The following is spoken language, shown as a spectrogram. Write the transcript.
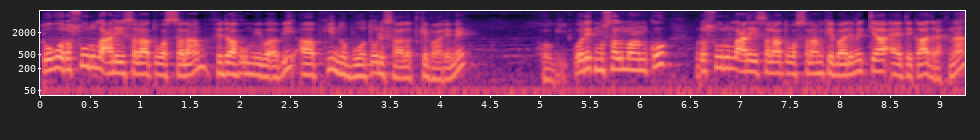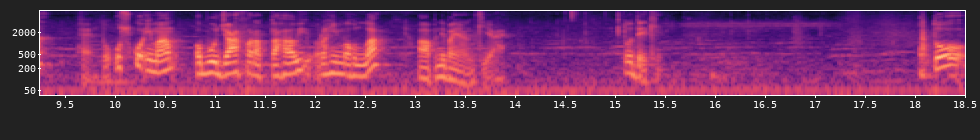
تو وہ رسول اللہ علیہ صلاۃ والسلام فدا امی و ابی، آپ کی نبوت و رسالت کے بارے میں ہوگی۔ اور ایک مسلمان کو رسول اللہ علیہ صلاۃ والسلام کے بارے میں کیا اعتقاد رکھنا ہے؟ تو اس کو امام ابو جعفر الطحاوی رحمہ اللہ آپ نے بیان کیا ہے۔ تو دیکھیں۔ تو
